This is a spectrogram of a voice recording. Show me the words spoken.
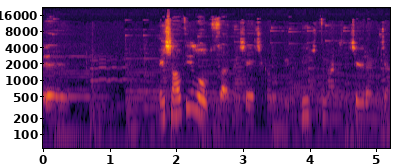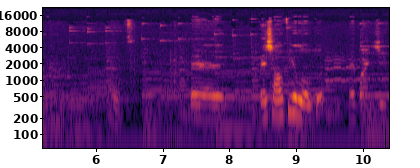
Ee, 5-6 yıl oldu zaten şeye çıkalı. Büyük, ihtimalle çeviremeyeceğim değil mi? Evet. Ee, 5-6 yıl oldu. Hep aynı duruyorum.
